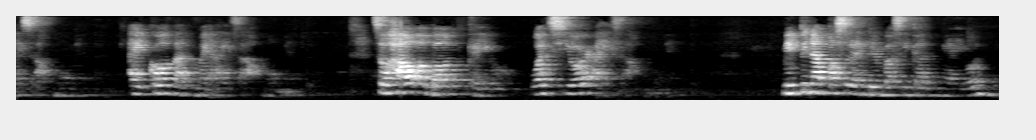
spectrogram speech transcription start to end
Isaac moment. I call that my Isaac moment. So how about kayo? What's your Isaac moment? May pinapasurrender ba si God ngayon?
